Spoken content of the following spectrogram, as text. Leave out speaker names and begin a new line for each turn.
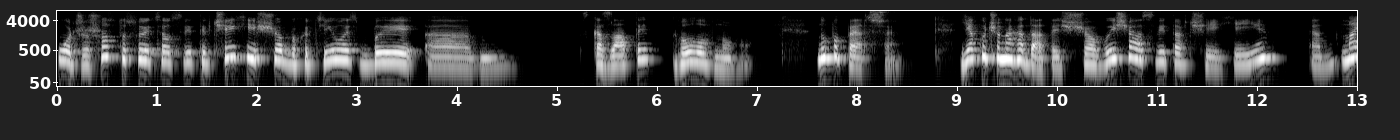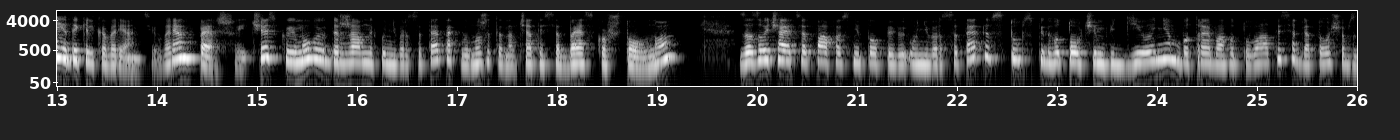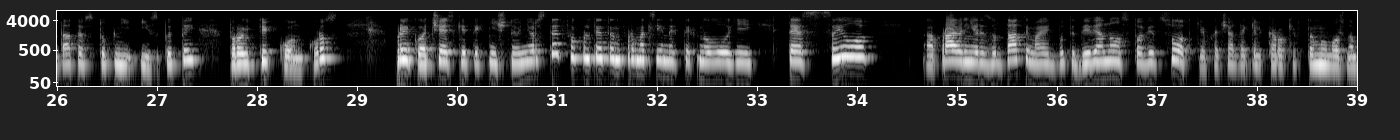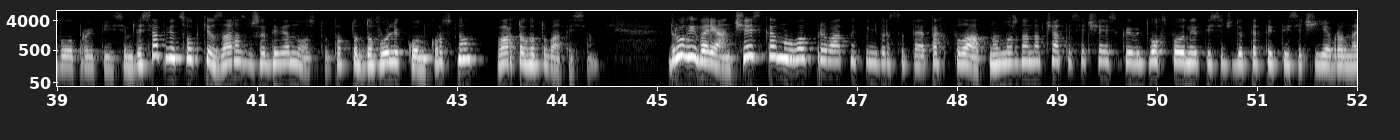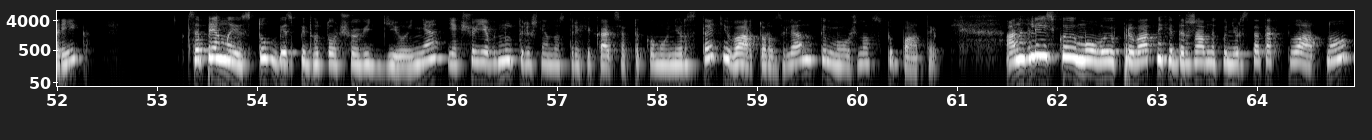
Отже, що стосується освіти в Чехії, що би хотілося би е, сказати головного? Ну, по-перше, я хочу нагадати, що вища освіта в Чехії е, має декілька варіантів. Варіант перший: чеською мовою в державних університетах ви можете навчатися безкоштовно. Зазвичай це пафосні топові університети, вступ з підготовчим відділенням, бо треба готуватися для того, щоб здати вступні іспити, пройти конкурс. Приклад, Чеський технічний університет, факультет інформаційних технологій, тест СИО. Е, Правильні результати мають бути 90%, хоча декілька років тому можна було пройти 70%, зараз вже 90%, тобто доволі конкурсно, варто готуватися. Другий варіант чеська мова в приватних університетах. Платно можна навчатися чеською від 2,5 тисяч до 5 тисяч євро на рік. Це прямий вступ без підготовчого відділення. Якщо є внутрішня нострифікація в такому університеті, варто розглянути, можна вступати. Англійською мовою в приватних і державних університетах платно.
